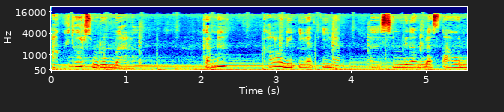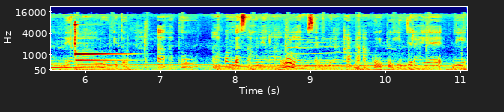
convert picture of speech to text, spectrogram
aku itu harus berubah loh karena kalau diingat-ingat 19 eh, tahun yang lalu gitu uh, atau 18 tahun yang lalu lah bisa dibilang karena aku itu hijrah ya di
